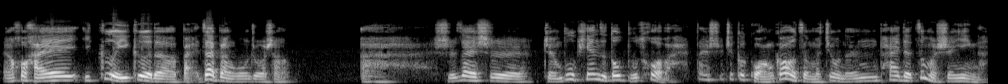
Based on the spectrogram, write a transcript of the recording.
然后还一个一个的摆在办公桌上啊。实在是整部片子都不错吧，但是这个广告怎么就能拍的这么生硬呢？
